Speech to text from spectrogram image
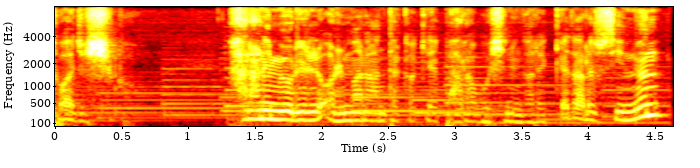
도와주시고 하나님이 우리를 얼마나 안타깝게 바라보시는가를 깨달을 수 있는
